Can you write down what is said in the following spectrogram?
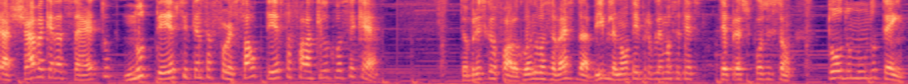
achava que era certo no texto e tenta forçar o texto a falar aquilo que você quer. Então por isso que eu falo, quando você vai estudar a Bíblia, não tem problema você ter, ter pressuposição. Todo mundo tem.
